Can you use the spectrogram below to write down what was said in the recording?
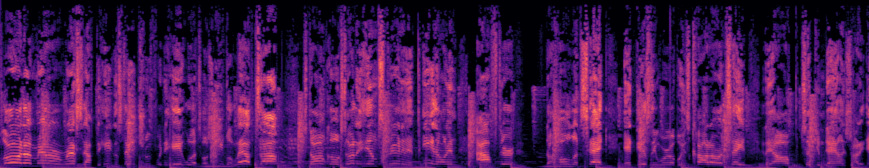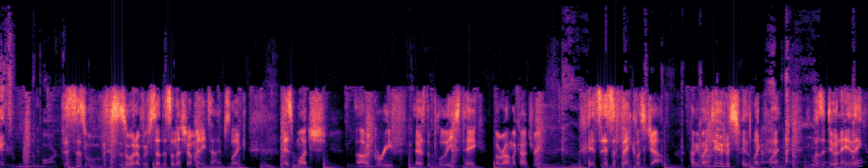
Florida man arrested after hitting the state trooper in the head with a Toshiba laptop. Stone Cold stunning him, him, and peeing on him after the whole attack at Disney World, but he's caught on tape, and they all took him down and tried to exit from the park. This is this is what we've said this on the show many times. Like, as much uh, grief as the police take around the country, it's it's a thankless job. I mean, my dude was just like, what? He wasn't doing anything.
